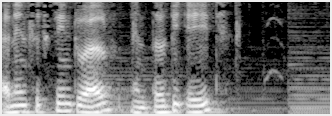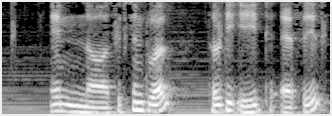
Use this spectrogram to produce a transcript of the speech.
and in 1612 and 38 in uh, 1612 38 essays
